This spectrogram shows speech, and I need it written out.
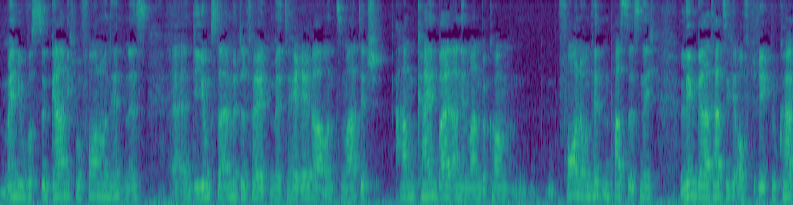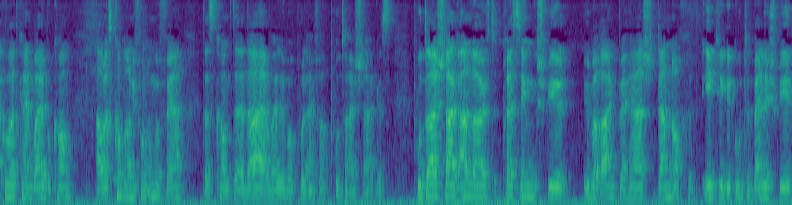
Menu wusste gar nicht, wo vorne und hinten ist. Äh, die Jungs da im Mittelfeld mit Herrera und Matic haben keinen Ball an den Mann bekommen. Vorne und hinten passte es nicht. Lingard hat sich aufgeregt. Lukaku hat keinen Ball bekommen. Aber das kommt auch nicht von ungefähr. Das kommt äh, daher, weil Liverpool einfach brutal stark ist. Brutal stark anläuft, Pressing spielt überragend beherrscht, dann noch eklige, gute Bälle spielt,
